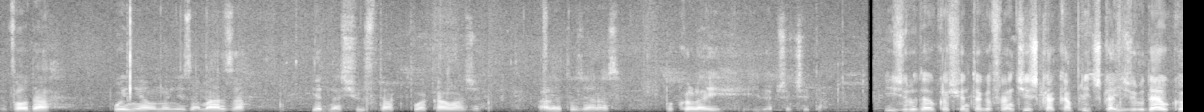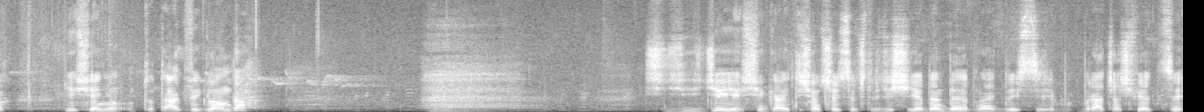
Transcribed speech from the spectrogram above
woda płynie, ono nie zamarza. Jedna z sióstr tak płakała, że... Ale to zaraz po kolei idę przeczytam. I źródełko świętego Franciszka, kapliczka i źródełko. Jesienią to tak wygląda. Dzieje sięgają 1641. Bernardyscy, bracia świeccy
